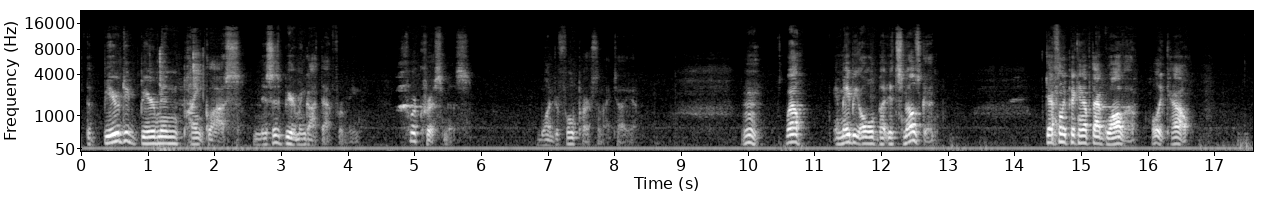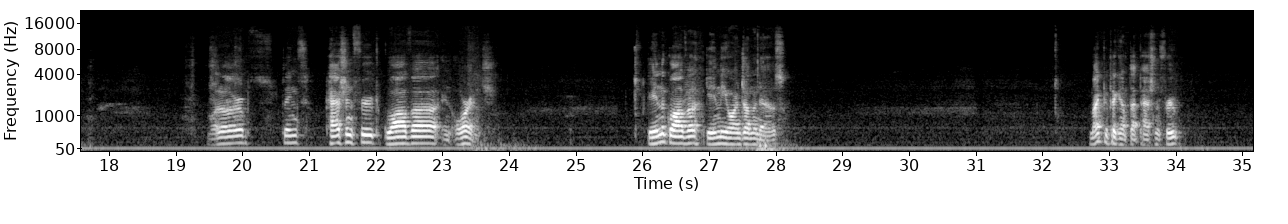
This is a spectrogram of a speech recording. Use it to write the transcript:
the Bearded Beerman pint glass. Mrs. Beerman got that for me for Christmas. Wonderful person, I tell you. Mm. Well, it may be old, but it smells good. Definitely picking up that guava. Holy cow. What other things? Passion fruit, guava, and orange. Getting the guava, getting the orange on the nose. Might be picking up that passion fruit,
